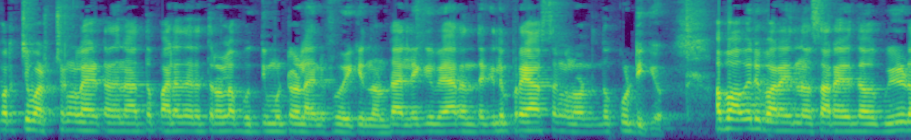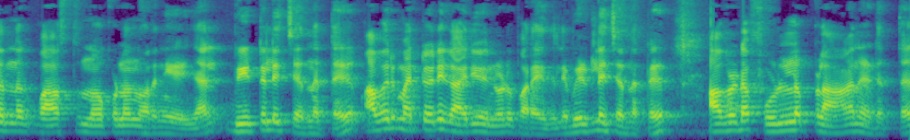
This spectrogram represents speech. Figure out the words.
കുറച്ച് വർഷങ്ങളായിട്ട് അതിനകത്ത് പലതരത്തിലുള്ള ബുദ്ധിമുട്ടുകൾ അനുഭവിക്കുന്നുണ്ട്. അല്ലെങ്കിൽ വേറെ എന്തെങ്കിലും പ്രയാസങ്ങളുണ്ടെന്ന് കൂട്ടിക്കും അപ്പോൾ അവർ പറയുന്നു സാറേ ഇത് വീടൊന്ന് വാസ്തു നോക്കണം എന്ന് പറഞ്ഞു കഴിഞ്ഞാൽ വീട്ടിൽ ചെന്നിട്ട് അവർ മറ്റൊരു കാര്യം എന്നോട് പറയുന്നില്ല വീട്ടിൽ ചെന്നിട്ട് അവരുടെ ഫുള്ള് പ്ലാൻ എടുത്ത്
